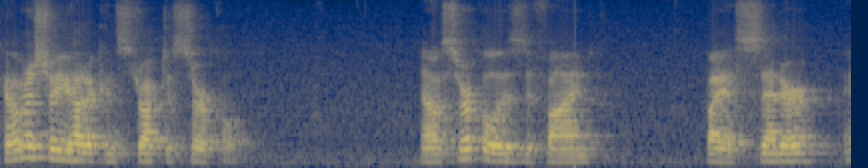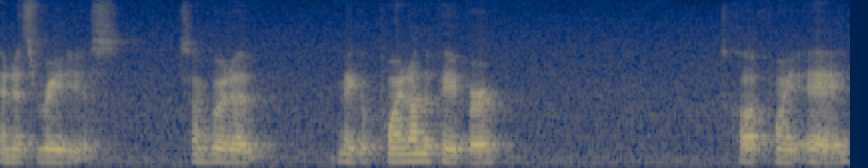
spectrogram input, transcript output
Okay, I'm going to show you how to construct a circle. Now a circle is defined by a center and its radius. So I'm going to make a point on the paper. Let's call it point A.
